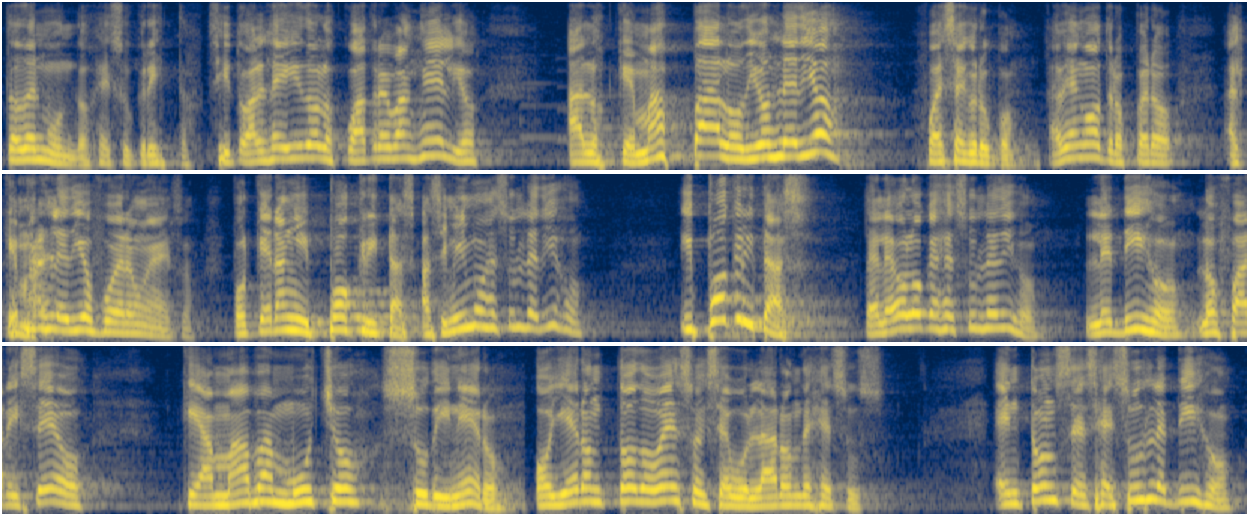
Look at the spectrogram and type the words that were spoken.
todo el mundo? Jesucristo. Si tú has leído los cuatro evangelios, a los que más palo Dios le dio fue ese grupo. Habían otros, pero al que más le dio fueron esos. Porque eran hipócritas. Asimismo Jesús le dijo. Hipócritas. Te leo lo que Jesús le dijo les dijo, los fariseos que amaban mucho su dinero, oyeron todo eso y se burlaron de Jesús. Entonces Jesús les dijo,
